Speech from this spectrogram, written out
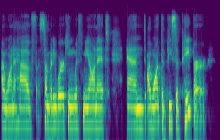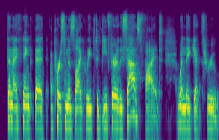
I want to have somebody working with me on it. And I want the piece of paper then I think that a person is likely to be fairly satisfied when they get through.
